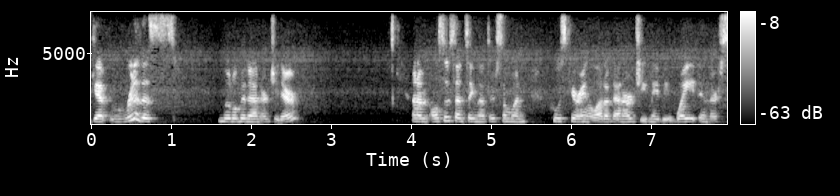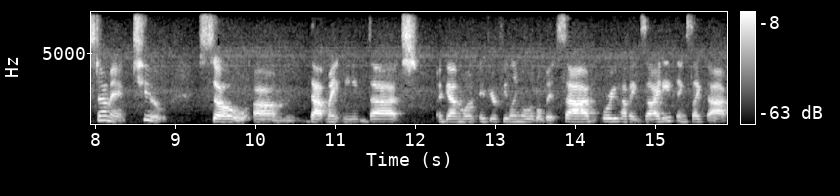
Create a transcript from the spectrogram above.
get rid of this little bit of energy there. And I'm also sensing that there's someone who's carrying a lot of energy, maybe weight in their stomach too. So um, that might mean that Again, if you're feeling a little bit sad or you have anxiety, things like that,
